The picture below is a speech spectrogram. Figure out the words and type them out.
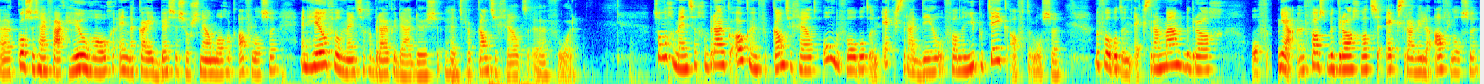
uh, kosten zijn vaak heel hoog en dan kan je het beste zo snel mogelijk aflossen. En heel veel mensen gebruiken daar dus het vakantiegeld uh, voor. Sommige mensen gebruiken ook hun vakantiegeld om bijvoorbeeld een extra deel van de hypotheek af te lossen. Bijvoorbeeld een extra maandbedrag of ja, een vast bedrag wat ze extra willen aflossen,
